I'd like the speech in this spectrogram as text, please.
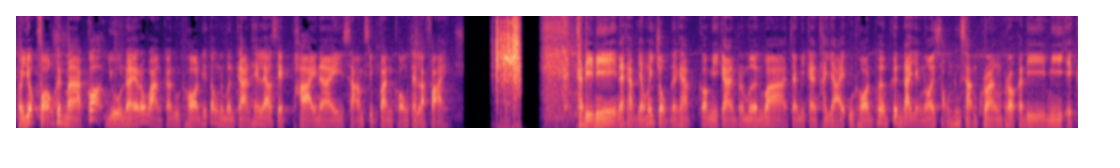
พอยกฟ้องขึ้นมาก็อยู่ในระหว่างการอุทธรณ์ที่ต้องดำเนินการให้แล้วเสร็จภายใน 30 วันของแต่ละฝ่าย คดีนี้นะครับยังไม่จบนะครับก็มีการประเมินว่าจะมีการขยายอุทธรณ์เพิ่มขึ้นได้อย่างน้อย 2-3 ครั้ง เพราะคดีมีเอก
